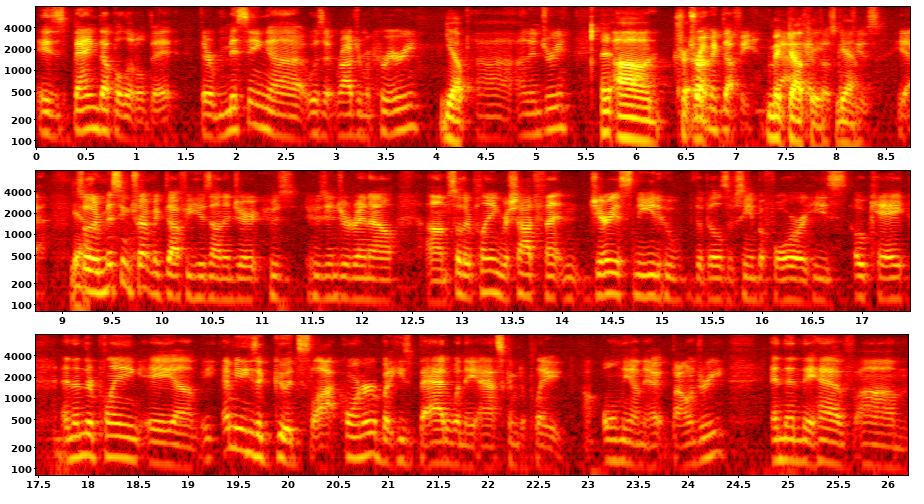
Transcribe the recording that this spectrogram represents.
is banged up a little bit. They're missing. Uh, was it Roger McCreary? Yep. Uh, on injury. Uh, uh Tre- Trent McDuffie. McDuffie. Yeah. yeah. yeah. So they're missing Trent McDuffie, who's on injured, who's who's injured right now. Um, so they're playing Rashad Fenton, Jarius Sneed, who the Bills have seen before. He's okay, and then they're playing a. Um, I mean, he's a good slot corner, but he's bad when they ask him to play only on the boundary. And then they have um,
